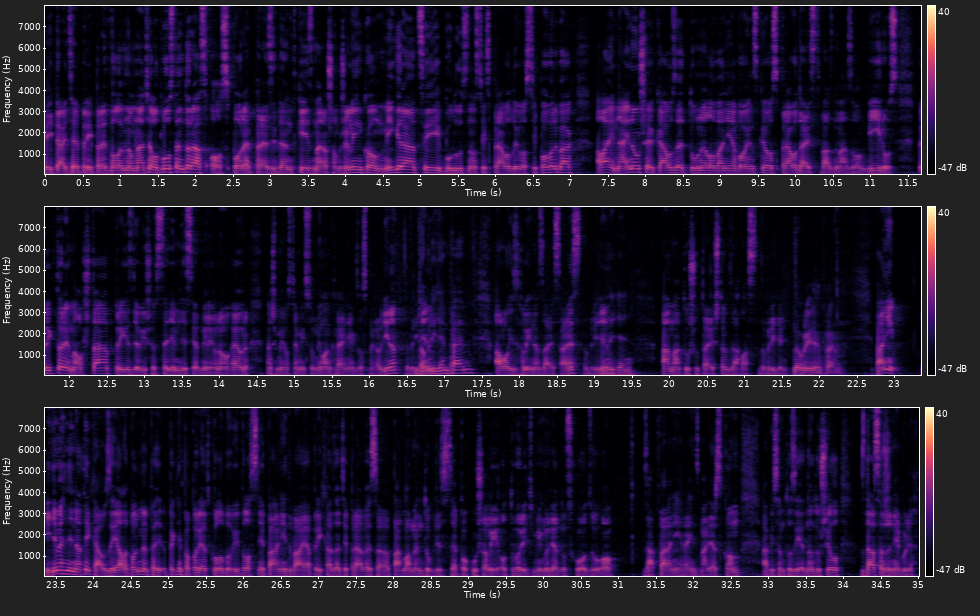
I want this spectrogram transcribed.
Vítajte pri predvolebnom Na telo plus, tento raz o spore prezidentky s Marošom Žilinkom, migrácii, budúcnosti spravodlivosti po voľbách, ale aj najnovšej kauze tunelovania vojenského spravodajstva s názvom Vírus, pri ktorej mal štát prísť o vyše 70 miliónov eur. Našimi hostiami sú Milan Krajniak zo Sme rodina. Dobrý deň. Dobrý deň, prajem. Alois Hlina za SAS. Dobrý deň. Dobrý deň. A Matúš Taještok za hlas. Dobrý deň. Dobrý deň, prajem. Pani, Ideme hneď na tie kauzy, ale poďme pe- pekne po poriadku, lebo vy vlastne páni dvaja prichádzate práve z parlamentu, kde ste sa pokúšali otvoriť mimoriadnu schôdzu o zatváraní hraníc s Maďarskom, aby som to zjednodušil. Zdá sa, že nebude.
